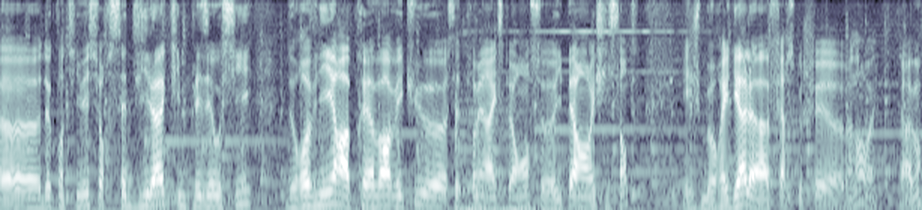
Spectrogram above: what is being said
euh, de continuer sur cette vie-là qui me plaisait aussi, de revenir après avoir vécu euh, cette première expérience euh, hyper enrichissante. Et je me régale à faire ce que je fais maintenant, ouais, carrément.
